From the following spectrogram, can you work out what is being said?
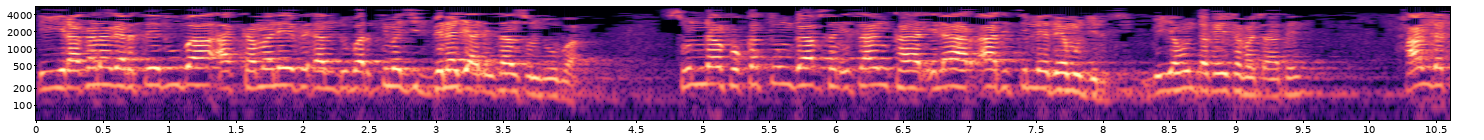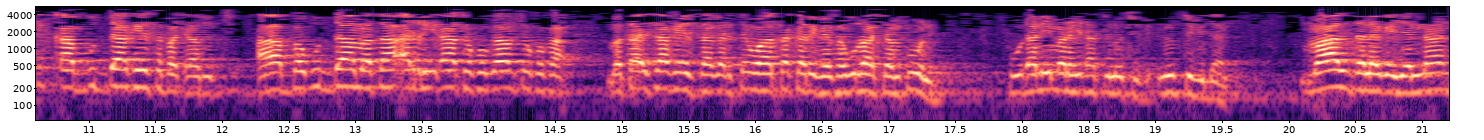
dhiira kana gartee duuba akka malee fedhan dubartima jibbina jedhan isaan sun duuba sunnaan fokkattuun gaafsan isaan kaan ilaa har'aatitti illee deemu jirti biyya hunda keessa facaate Hanga xiqqaaf guddaa keessa facaatutti abba guddaa mataa arriidhaa tokko gaaf tokko ka mataa isaa keessaa gartee waa takka rifeensa gurraachan fuune fuudhanii mana hidhatti nutti fidan maal dalage jennaan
